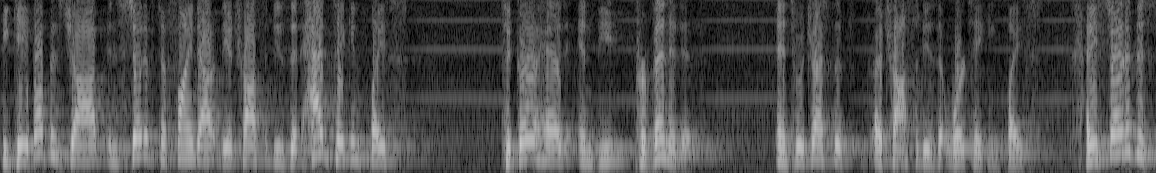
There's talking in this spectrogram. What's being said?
he gave up his job instead of to find out the atrocities that had taken place to go ahead and be preventative and to address the atrocities that were taking place. And he started this,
